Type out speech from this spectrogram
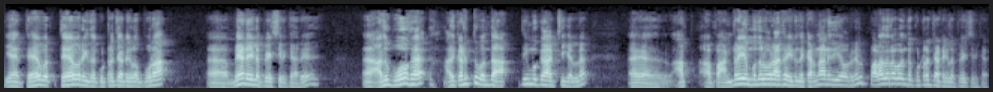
ஏன் தேவர் தேவர் இந்த குற்றச்சாட்டுகளை பூரா மேடையில் பேசியிருக்காரு. அது போக அதுக்கடுத்து வந்த திமுக ஆட்சிகளில் அப்போ அன்றைய முதல்வராக இருந்த கருணாநிதி அவர்கள் பல தடவை இந்த குற்றச்சாட்டுகளை பேசியிருக்காரு.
